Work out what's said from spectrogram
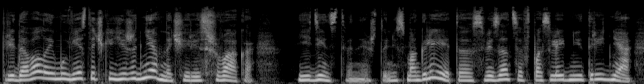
передавала ему весточки ежедневно через Швака. Единственное, что не смогли, это связаться в последние три дня —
